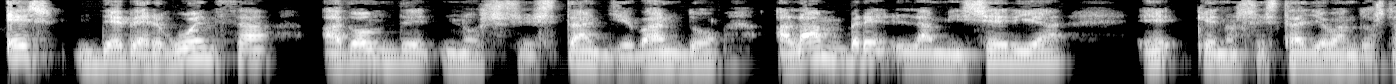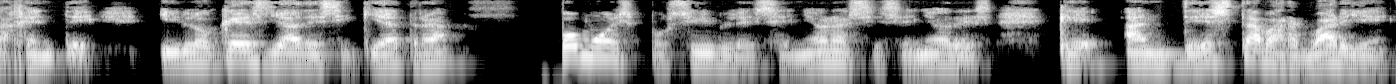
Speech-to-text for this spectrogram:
Es de vergüenza a dónde nos está llevando al hambre, la miseria ¿eh? que nos está llevando esta gente. Y lo que es ya de psiquiatra, ¿Cómo es posible, señoras y señores, que ante esta barbarie,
